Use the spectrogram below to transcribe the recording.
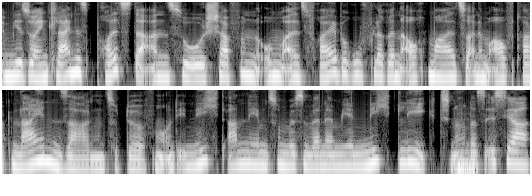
mir so ein kleines Polster anzuschaffen, um als Freiberuflerin auch mal zu einem Auftrag Nein sagen zu dürfen und ihn nicht annehmen zu müssen, wenn er mir nicht liegt. Ne? Mhm. Das ist ja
